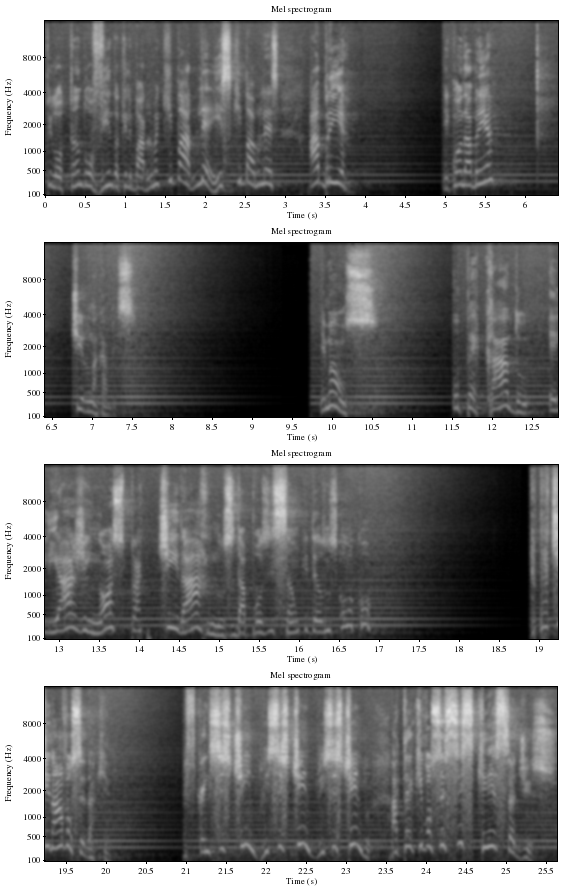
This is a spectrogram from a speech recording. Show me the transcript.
pilotando, ouvindo aquele barulho, mas que barulho é esse? Que barulho é esse? Abria. E quando abria, tiro na cabeça. Irmãos, o pecado, ele age em nós para tirar-nos da posição que Deus nos colocou. É para tirar você daquilo. É ficar insistindo, insistindo, insistindo, até que você se esqueça disso.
